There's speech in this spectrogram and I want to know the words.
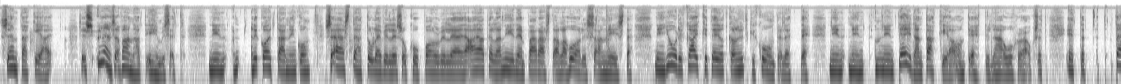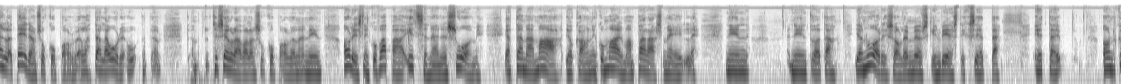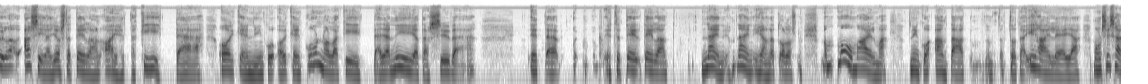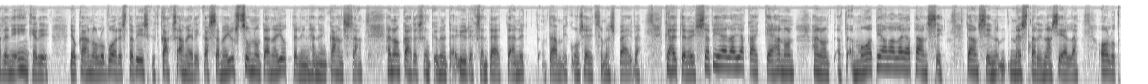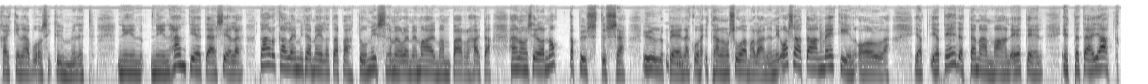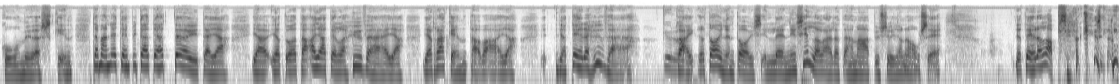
Sen takia siis yleensä vanhat ihmiset, niin ne koittaa niin kuin säästää tuleville sukupolville ja ajatella niiden parasta olla huolissaan niistä. Niin juuri kaikki te, jotka nytkin kuuntelette, niin, niin, niin teidän takia on tehty nämä uhraukset. Että tällä teidän sukupolvella, tällä uuden, seuraavalla sukupolvella, niin olisi niin kuin vapaa itsenäinen Suomi ja tämä maa, joka on niin kuin maailman paras meille, niin niin tuota, ja nuorisolle myöskin viestiksi, että, että on kyllä asia, josta teillä on aihetta kiittää, oikein, niin kuin, oikein kunnolla kiittää ja niijata syvään. Että, että te, teillä on näin, näin ihanat olos. Muu maailma niin kuin antaa, tuota, ihailee ja mun sisareni Inkeri, joka on ollut vuodesta 1952 Amerikassa, mä just sunnuntaina juttelin hänen kanssaan. Hän on 89, täyttää nyt tammikuun 7. päivä. Käy töissä vielä ja kaikkea. Hän on, hän on muotialalla ja tanssi, tanssin mestarina siellä ollut kaikki nämä vuosikymmenet. Niin, niin hän tietää siellä tarkalleen, mitä meillä tapahtuu, missä me olemme maailman parhaita. Hän on siellä nokka pystyssä ylpeänä, kun hän on suomalainen, niin osataan mekin olla ja, ja tehdä tämän maan eteen, että tämä jatkuu myöskin. Tämän eteen pitää tehdä töitä ja, ja, ja tuota, ajatella hyvää ja, ja rakentavaa ja, ja tehdä hyvää. Kyllä. Kaik, toinen toisilleen, niin sillä lailla tämä maa pysyy ja nousee ja tehdä lapsiakin.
